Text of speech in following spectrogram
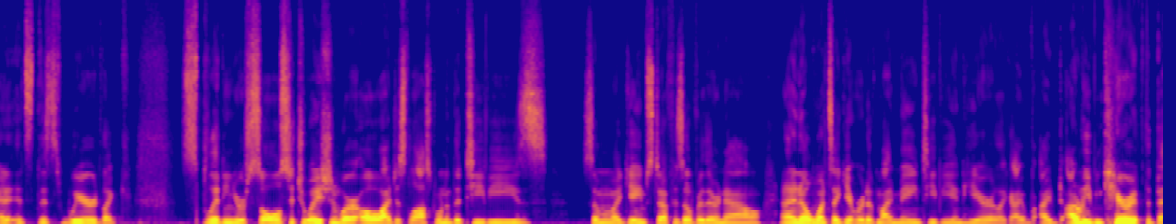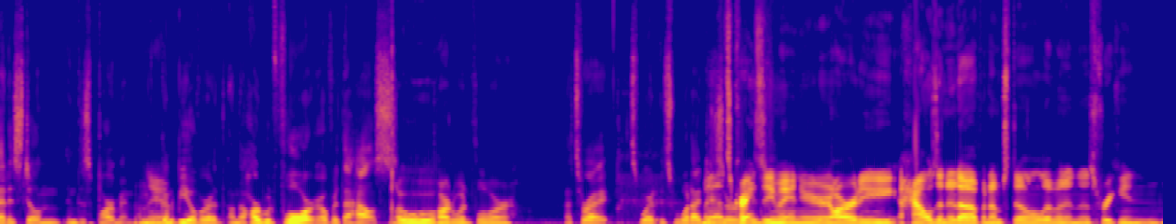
And it's this weird like splitting your soul situation where oh, I just lost one of the TVs. Some of my game stuff is over there now, and I know mm. once I get rid of my main TV in here, like I, I, I don't even care if the bed is still in, in this apartment. I'm Yeah. gonna be over at, on the hardwood floor over at the house. Oh, hardwood floor. That's right. It's what it's what I Man, deserve. it's crazy, man. You're already housing it up, and I'm still living in this freaking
